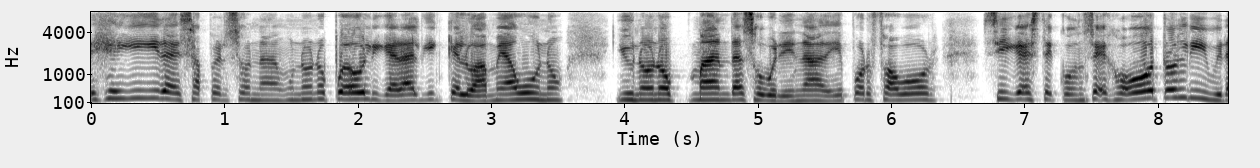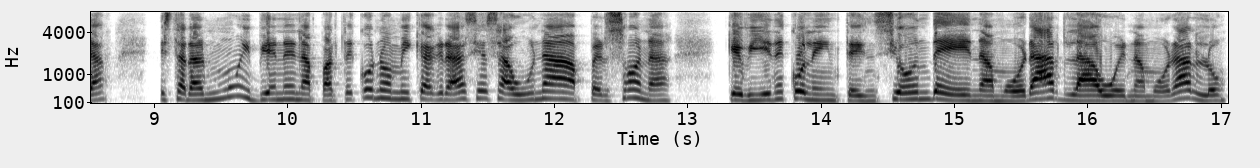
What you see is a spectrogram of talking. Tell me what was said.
Deje ir a esa persona. Uno no puede obligar a alguien que lo ame a uno y uno no manda sobre nadie. Por favor, siga este consejo. Otros Libra estarán muy bien en la parte económica gracias a una persona que viene con la intención de enamorarla o enamorarlo,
